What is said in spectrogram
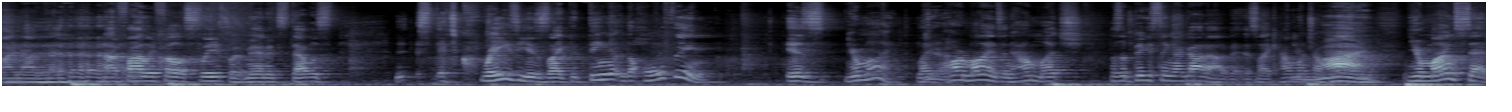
mind out of that. and I finally fell asleep. But man, it's that was it's, it's crazy. Is like the thing. The whole thing is your mind. Like Yeah. our minds and how much was the biggest thing I got out of it. Is like how much our mind. mind, your mindset.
